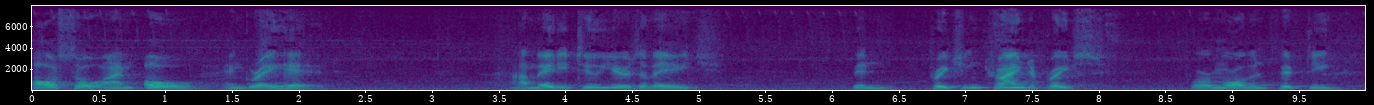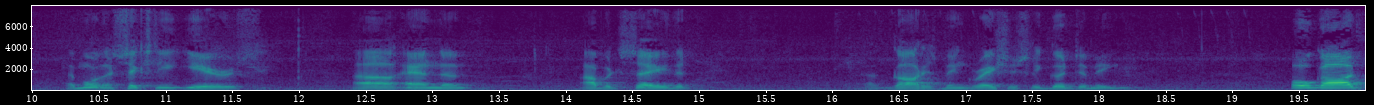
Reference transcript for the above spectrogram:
also I'm old and gray headed. I'm 82 years of age, been preaching, trying to preach for more than 50, uh, more than 60 years. Uh, and uh, I would say that God has been graciously good to me. O God,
